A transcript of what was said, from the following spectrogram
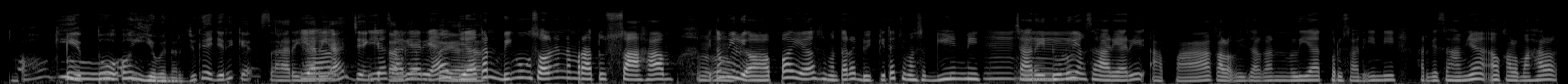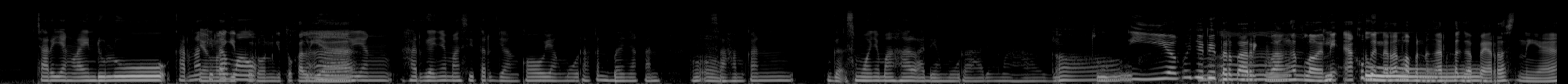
macem Oh gitu. Oh iya benar juga ya. Jadi kayak sehari-hari Iya, aja yang iya kita sehari-hari gitu aja ya. kan bingung soalnya 600 saham kita Mm-mm. milih apa ya sementara duit kita cuma segini cari dulu Mm-mm. yang sehari-hari apa kalau misalkan lihat perusahaan ini harga sahamnya oh kalau mahal cari yang lain dulu karena yang kita lagi mau turun gitu kali eh, ya. yang harganya masih terjangkau yang murah kan banyak kan Heeh. saham kan nggak semuanya mahal ada yang murah ada yang mahal gitu Oh iya aku jadi tertarik Mm-mm, banget loh ini aku gitu. beneran lo pendengar kagak peres nih ya.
